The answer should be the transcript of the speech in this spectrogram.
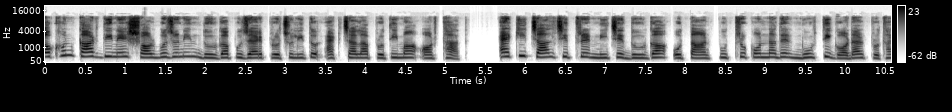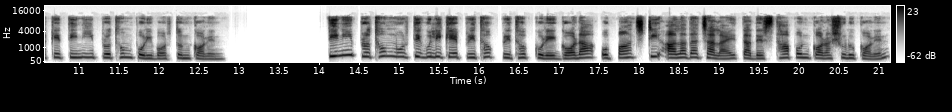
তখনকার দিনে সর্বজনীন দুর্গাপূজায় প্রচলিত একচালা প্রতিমা অর্থাৎ একই চালচিত্রের নিচে দুর্গা ও তাঁর পুত্রকন্যাদের মূর্তি গড়ার প্রথাকে তিনি প্রথম পরিবর্তন করেন। তিনি প্রথম মূর্তিগুলিকে পৃথক পৃথক করে গড়া ও পাঁচটি আলাদা চালায় তাদের স্থাপন করা শুরু করেন।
